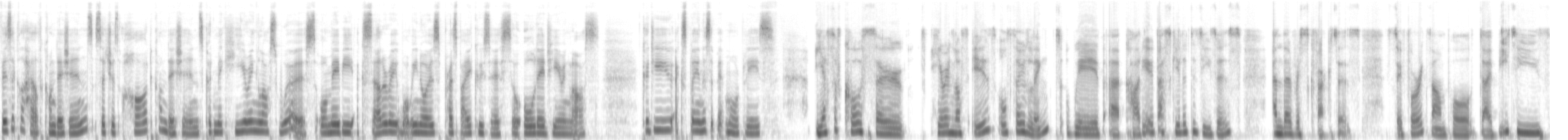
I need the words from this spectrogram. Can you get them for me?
physical health conditions, such as heart conditions, could make hearing loss worse or maybe accelerate what we know as presbyacusis or old age hearing loss. Could you explain this a bit more, please? Yes, of course. So, hearing loss is also linked with uh, cardiovascular diseases and their risk factors. So, for example, diabetes,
